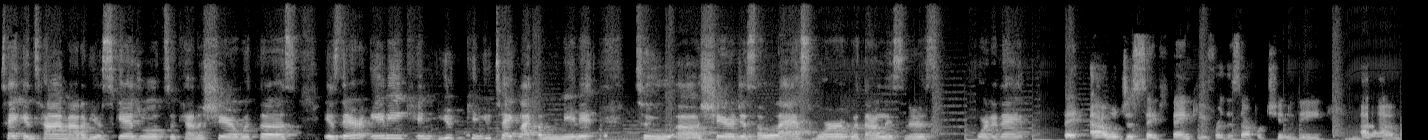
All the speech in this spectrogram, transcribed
taking time out of your schedule to kind of share with us. Is there any can you can you take like a minute to uh, share just a last word with our listeners for today? I will just say thank you for this opportunity. Um,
